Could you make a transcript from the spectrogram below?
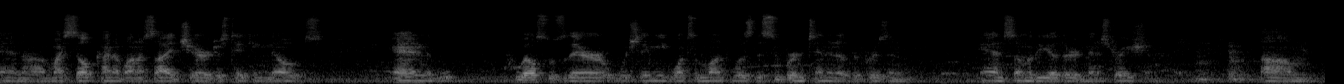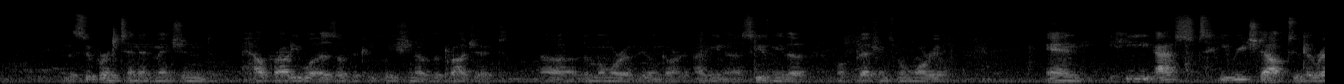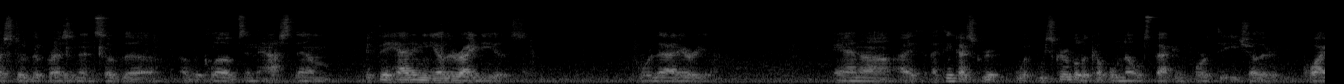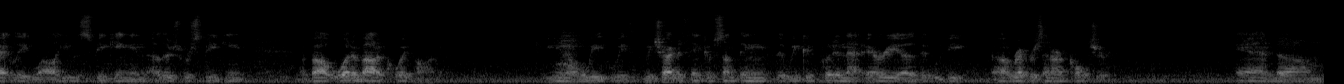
and, uh, myself kind of on a side chair, just taking notes. And who else was there, which they meet once a month, was the superintendent of the prison and some of the other administration. Um, the superintendent mentioned how proud he was of the completion of the project, uh, the Memorial Healing Garden, I mean, uh, excuse me, the Veterans Memorial. And he asked, he reached out to the rest of the presidents of the, of the clubs and asked them if they had any other ideas for that area. And uh, I, I think I scrib, we scribbled a couple notes back and forth to each other quietly while he was speaking and others were speaking about what about a koi pond? You know, we, we, we tried to think of something that we could put in that area that would be, uh, represent our culture. And, um,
